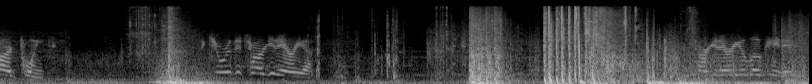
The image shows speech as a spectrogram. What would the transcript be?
hardpoint. Secure the target area. Target area located.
